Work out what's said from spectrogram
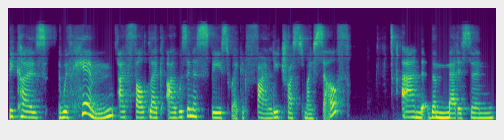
Because with him, I felt like I was in a space where I could finally trust myself and the medicine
